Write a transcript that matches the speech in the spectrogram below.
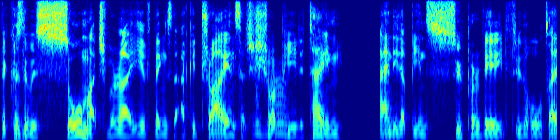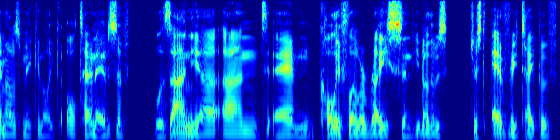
Because there was so much variety of things that I could try in such a mm-hmm. short period of time, I ended up being super varied through the whole time. I was making like alternatives of lasagna and um, cauliflower rice, and you know there was just every type of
